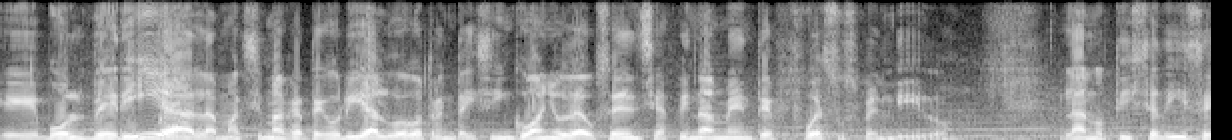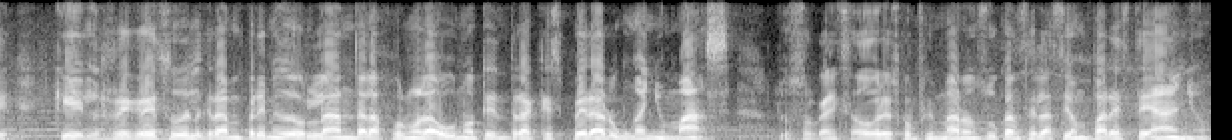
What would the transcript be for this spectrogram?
eh, volvería a la máxima categoría luego 35 años de ausencia, finalmente fue suspendido. La noticia dice que el regreso del Gran Premio de Orlando a la Fórmula 1 tendrá que esperar un año más. Los organizadores confirmaron su cancelación para este año,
